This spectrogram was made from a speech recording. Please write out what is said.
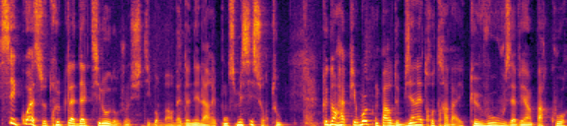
c'est quoi ce truc là dactylo? Donc je me suis dit bon bah on va donner la réponse, mais c'est surtout que dans Happy Work on parle de bien-être au travail, que vous vous avez un parcours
